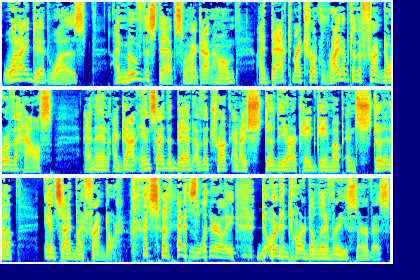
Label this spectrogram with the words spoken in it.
what I did was I moved the steps when I got home. I backed my truck right up to the front door of the house. And then I got inside the bed of the truck and I stood the arcade game up and stood it up inside my front door. so that is literally door to door delivery service.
